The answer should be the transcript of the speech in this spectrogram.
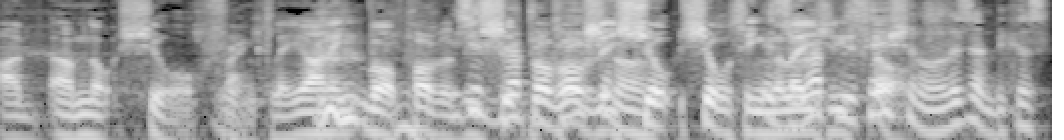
I'm, I'm not sure, frankly. I think well, probably sh- probably short, shorting it's Malaysian reputational, stocks. isn't it? Because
